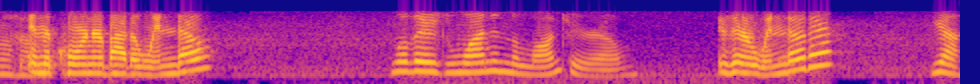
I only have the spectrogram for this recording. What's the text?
Uh-huh. In the corner by the window? well, there's one in the laundry room. Is there a window there? Yeah.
